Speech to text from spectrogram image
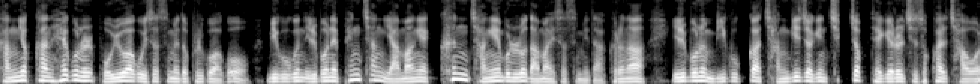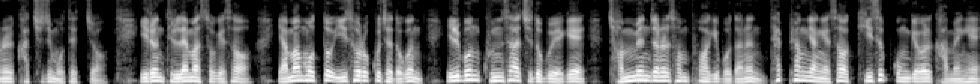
강력한 해군을 보유하고 있었음에도 불구하고 미국은 일본의 팽창 야망에 큰 장애물로 남아 있었습니다. 그러나 일본은 미국과 장기적인 직접 대결을 지속할 자원을 갖추지 못했죠. 이런 딜레마 속에서 야마모토 이소로쿠 제독은 일본 군사 지도부에게 전면전을 선포하기보다는 태평양에서 기습 공격을 감행해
